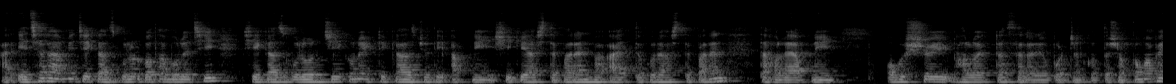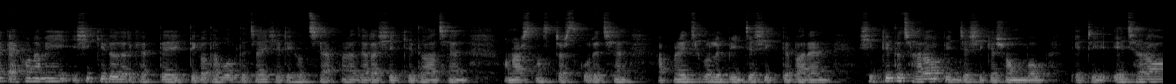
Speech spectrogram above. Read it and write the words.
আর এছাড়া আমি যে কাজগুলোর কথা বলেছি, সেই কাজগুলোর যে কোনো একটি কাজ যদি আপনি শিখে আসতে পারেন বা আয়ত্ত করে আসতে পারেন, তাহলে আপনি অবশ্যই ভালো একটা স্যালারি উপার্জন করতে সক্ষম হবে। এখন আমি শিক্ষিতদের ক্ষেত্রে একটি কথা বলতে চাই, সেটি হচ্ছে আপনারা যারা শিক্ষিত আছেন অনার্স মাস্টার্স করেছেন, আপনারা ইচ্ছে করলে পিৎজা শিখতে পারেন। শিক্ষিত ছাড়াও পিৎজা শিখা সম্ভব। এটি, এছাড়াও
